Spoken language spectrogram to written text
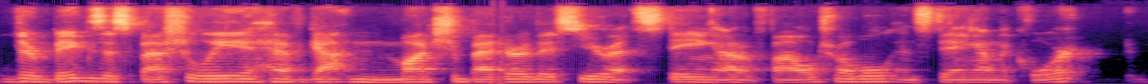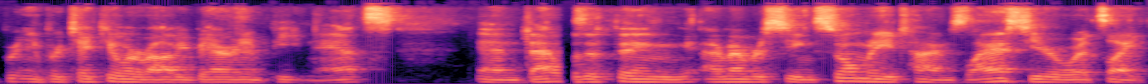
their bigs especially have gotten much better this year at staying out of foul trouble and staying on the court. In particular, Robbie Beran and Pete Nance and that was a thing I remember seeing so many times last year where it's like,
